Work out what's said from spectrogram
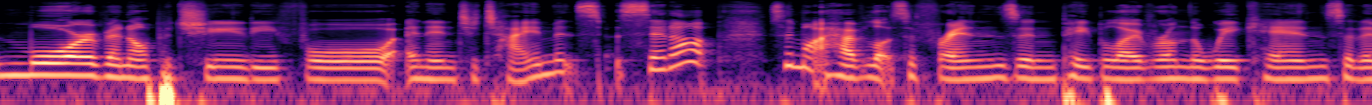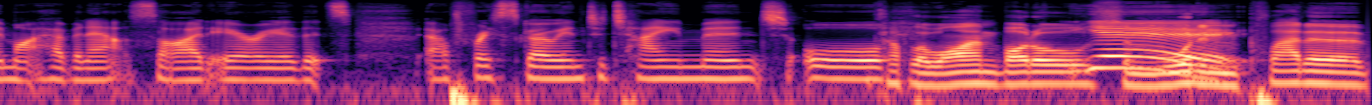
more of an opportunity for an entertainment setup. So they might have lots of friends and people over on the weekend, so they might have an outside area that's al fresco entertainment or a couple of wine bottles, yeah. some wooden platter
